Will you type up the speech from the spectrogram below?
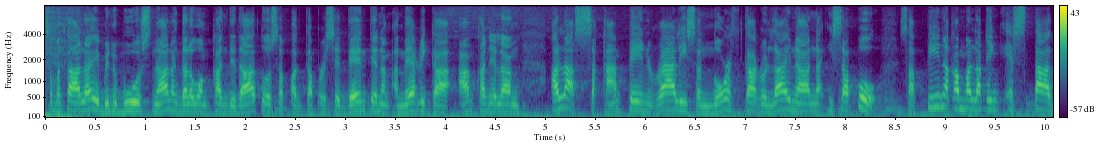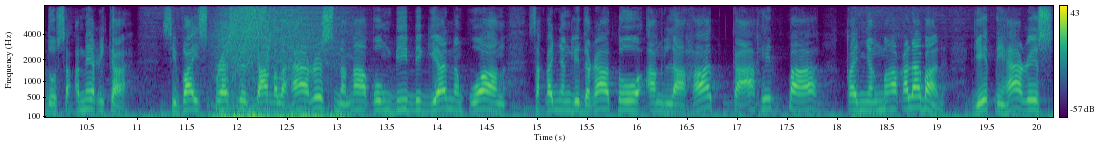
Samantala, ibinubuhos na ng dalawang kandidato sa pagkapresidente ng Amerika ang kanilang alas sa campaign rally sa North Carolina na isa po sa pinakamalaking estado sa Amerika. Si Vice President Kamala Harris nangakong bibigyan ng puwang sa kanyang liderato ang lahat kahit pa kanyang mga kalaban. Gate ni Harris,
